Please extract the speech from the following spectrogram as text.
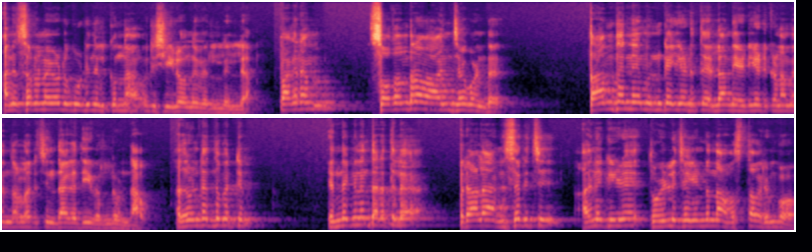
അനുസരണയോടുകൂടി നിൽക്കുന്ന ഒരു ശീലമൊന്നും ഇവരിലില്ല. പകരം സ്വതന്ത്ര വാഞ്ച കൊണ്ട് താൻ തന്നെ മുൻകൈയെടുത്ത് എല്ലാം നേടിയെടുക്കണം എന്നുള്ള ഒരു ചിന്താഗതി ഇവരിലുണ്ടാവും. അതുകൊണ്ട് എന്ത് പറ്റും? എന്തെങ്കിലും തരത്തിൽ ഒരാളെ അനുസരിച്ച് അതിന് കീഴെ തൊഴിൽ ചെയ്യേണ്ടുന്ന അവസ്ഥ വരുമ്പോൾ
